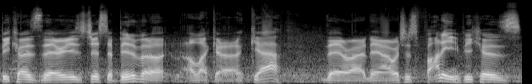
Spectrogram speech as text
because there is just a bit of a, a like a gap there right now, which is funny because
